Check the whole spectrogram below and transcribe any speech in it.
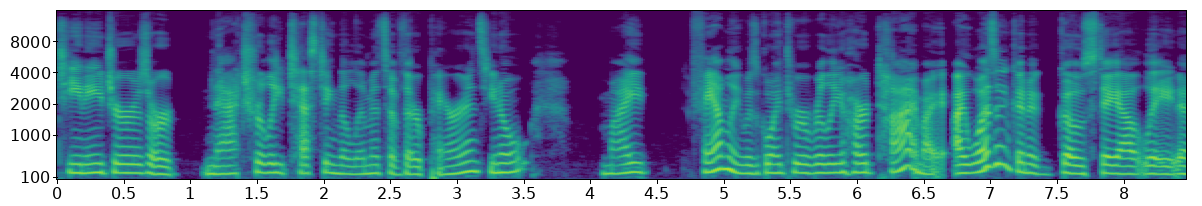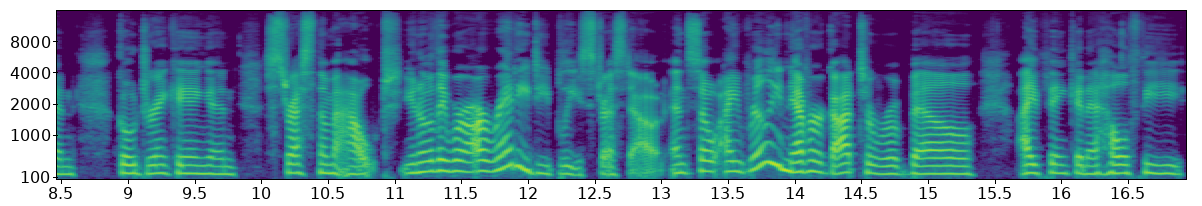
teenagers are naturally testing the limits of their parents. You know, my family was going through a really hard time. I, I wasn't going to go stay out late and go drinking and stress them out. You know, they were already deeply stressed out. And so I really never got to rebel, I think, in a healthy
